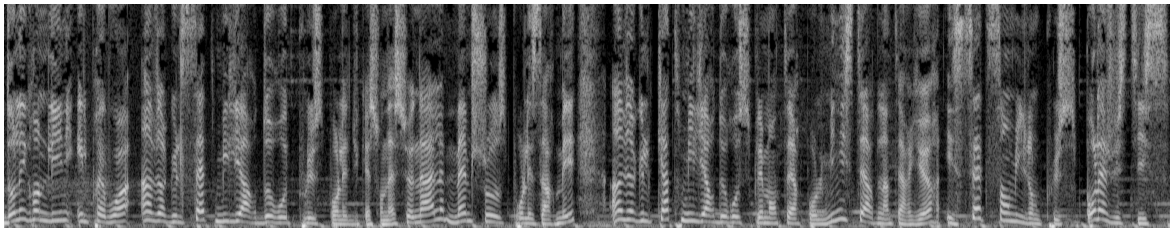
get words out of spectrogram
Dans les grandes lignes, il prévoit 1,7 milliard d'euros de plus pour l'éducation nationale. Même chose pour les armées. 1,4 milliard d'euros supplémentaires pour le ministère de l'Intérieur et 700 millions de plus pour la justice.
